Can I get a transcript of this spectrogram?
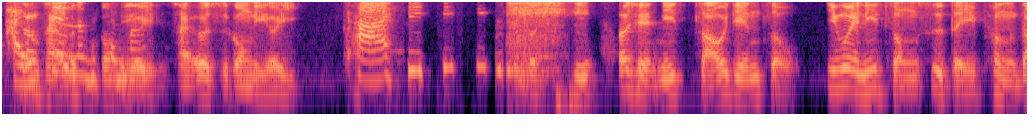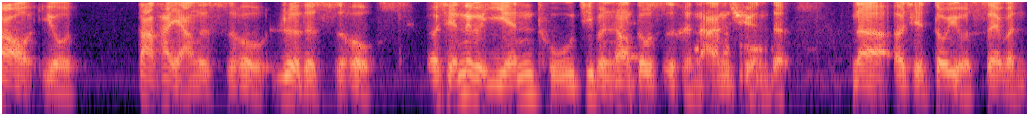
海海才二十公里而？已，才二十公里而已。才你而且你早一点走，因为你总是得碰到有大太阳的时候、热的时候，而且那个沿途基本上都是很安全的。那而且都有 Seven，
